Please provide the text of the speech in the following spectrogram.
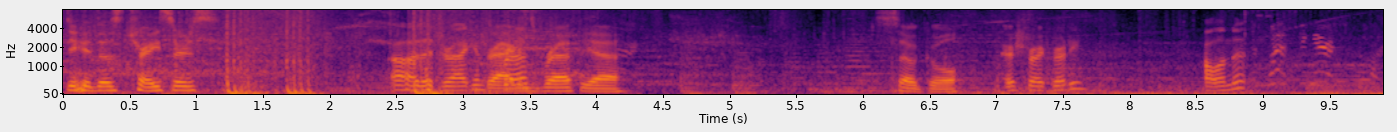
Dude, those tracers. Oh, the dragon's, Dragon's breath. breath, yeah. So cool. Airstrike ready. Calling it. Requesting air support.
